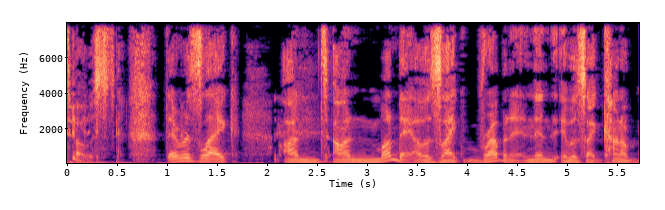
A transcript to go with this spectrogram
toast. There was like on on Monday, I was like rubbing it, and then it was like kind of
